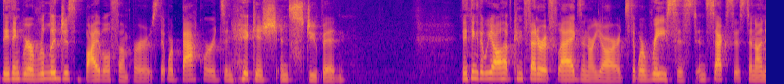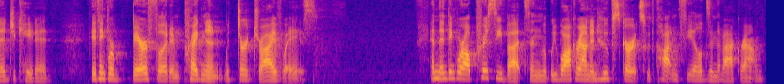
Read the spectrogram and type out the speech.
They think we're religious Bible thumpers, that we're backwards and hickish and stupid. They think that we all have Confederate flags in our yards, that we're racist and sexist and uneducated. They think we're barefoot and pregnant with dirt driveways. And then think we're all prissy butts and we walk around in hoop skirts with cotton fields in the background.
